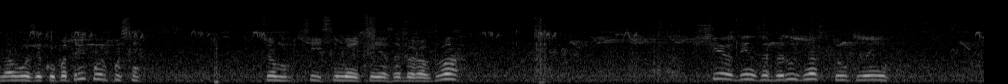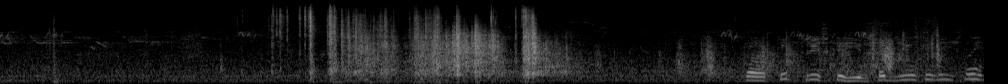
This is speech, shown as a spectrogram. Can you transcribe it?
на возику по три корпуси, цьому цій сімейці я забирав два. Ще один заберу з наступної. Так, тут трішки гірше бджілки.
